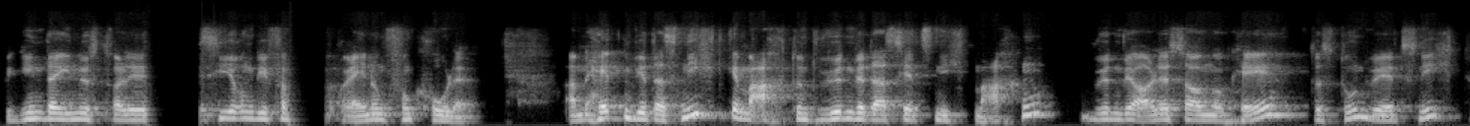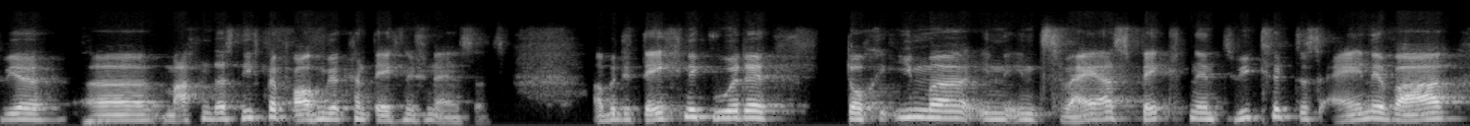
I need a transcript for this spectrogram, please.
Beginn der Industrialisierung, die Verbrennung von Kohle. Ähm, hätten wir das nicht gemacht und würden wir das jetzt nicht machen, würden wir alle sagen, okay, das tun wir jetzt nicht, wir äh, machen das nicht mehr, brauchen wir keinen technischen Einsatz. Aber die Technik wurde doch immer in, in zwei Aspekten entwickelt. Das eine war,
